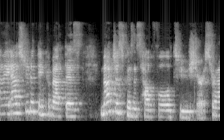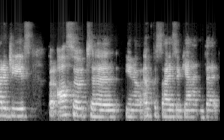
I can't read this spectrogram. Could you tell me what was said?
And I asked you to think about this, not just because it's helpful to share strategies, but also to you know, emphasize again that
